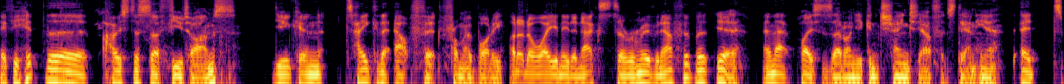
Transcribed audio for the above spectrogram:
if you hit the hostess a few times, you can take the outfit from her body. I don't know why you need an axe to remove an outfit, but yeah. And that places that on. You can change the outfits down here. It's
